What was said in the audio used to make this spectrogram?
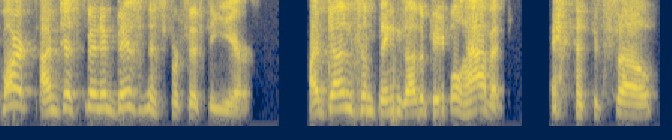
Smart. I've just been in business for 50 years. I've done some things other people haven't. And so,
